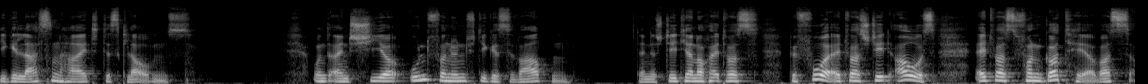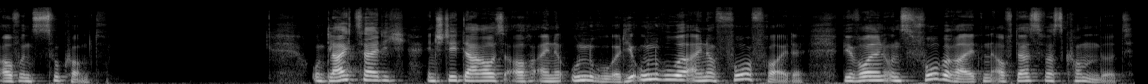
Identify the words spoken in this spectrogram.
die Gelassenheit des Glaubens und ein schier unvernünftiges Warten denn es steht ja noch etwas bevor, etwas steht aus, etwas von Gott her, was auf uns zukommt. Und gleichzeitig entsteht daraus auch eine Unruhe, die Unruhe einer Vorfreude. Wir wollen uns vorbereiten auf das, was kommen wird.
